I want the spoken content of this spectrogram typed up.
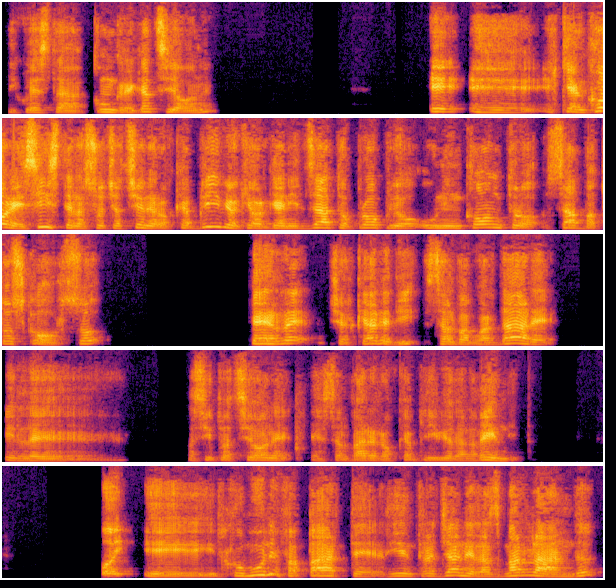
di questa congregazione, e, e, e che ancora esiste l'associazione Roccabrivio che ha organizzato proprio un incontro sabato scorso per cercare di salvaguardare il, la situazione e salvare Roccabrivio dalla vendita. Poi eh, il comune fa parte, rientra già nella Smarland,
